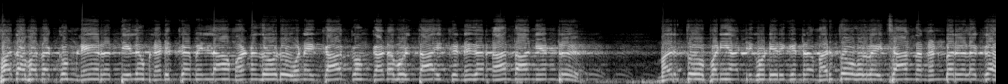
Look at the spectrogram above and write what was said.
பதபதக்கும் நேரத்திலும் நடுக்கமில்லா மனதோடு உன்னை காக்கும் கடவுள் தாய்க்கு நிகர் நான் தான் என்று மருத்துவ பணியாற்றி கொண்டிருக்கின்ற மருத்துவ குழுவை சார்ந்த நண்பர்களுக்கு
